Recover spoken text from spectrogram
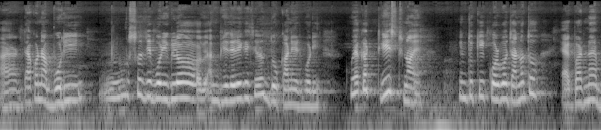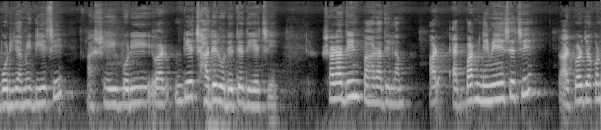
আর দেখো না, বড়ি অবশ্য যে বড়িগুলো আমি ভেজে রেখেছি দোকানের বড়ি। খুব একটা টেস্ট নয়। কিন্তু কি করব জানো তো? একবার না বড়ি আমি দিয়েছি, আর সেই বড়ি এবার দিয়ে ছাদে রোদেতে দিয়েছি। সারা দিন পাহারা দিলাম, আর একবার নেমে এসেছি, তারপর যখন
